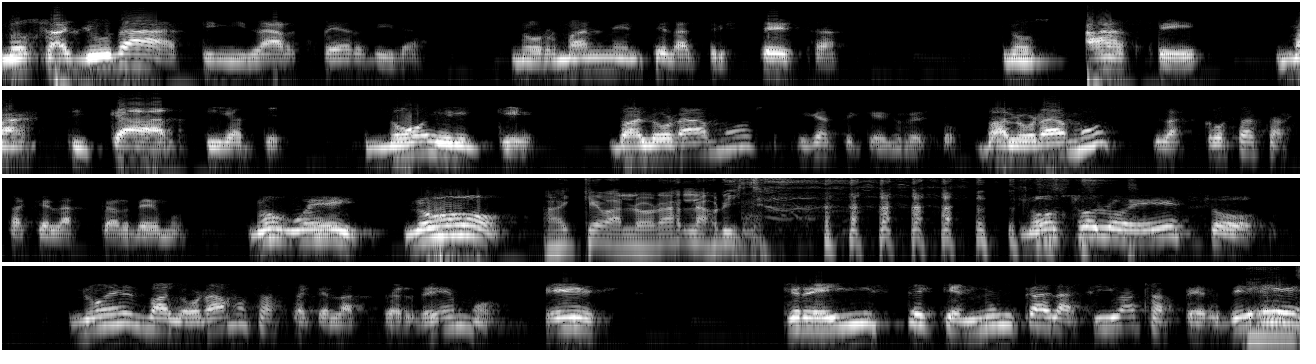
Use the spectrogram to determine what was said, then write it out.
Nos ayuda a asimilar pérdidas. Normalmente la tristeza nos hace masticar, fíjate, no el que valoramos, fíjate qué grueso, valoramos las cosas hasta que las perdemos. No, güey, no. Hay que valorarla ahorita. no solo eso, no es valoramos hasta que las perdemos, es creíste que nunca las ibas a perder.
